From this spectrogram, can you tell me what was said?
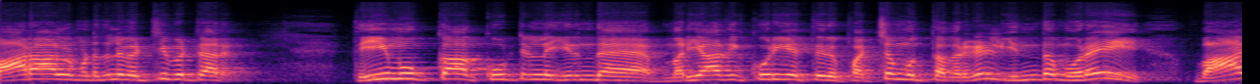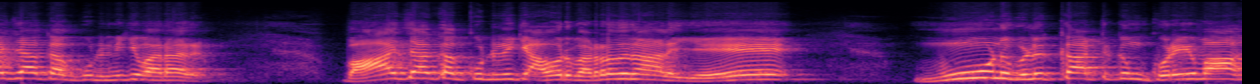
பாராளுமன்றத்தில் வெற்றி பெற்றார். திமுக கூட்டணியில் இருந்த மரியாதைக்குரிய திரு பச்சமுத்து அவர்கள் இந்த முறை பாஜக கூட்டணிக்கு வராரு. பாஜக கூட்டணிக்கு அவர் வர்றதுனாலேயே மூணு விழுக்காட்டுக்கும் குறைவாக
